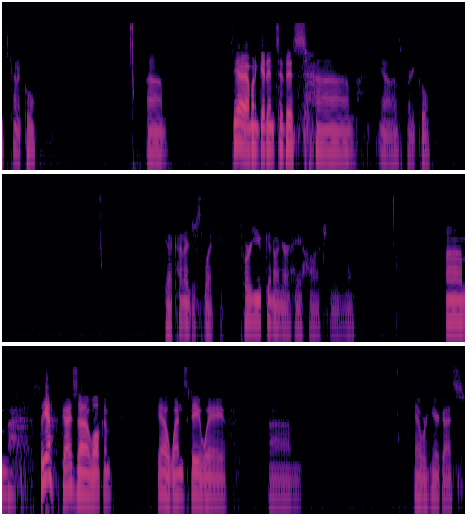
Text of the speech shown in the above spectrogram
That's kind of cool. Um, so yeah, I'm gonna get into this. Um, yeah, that was pretty cool. Yeah, kind of just like Toryukin on your Heihachi. Yeah. Um. So yeah, guys, uh, welcome. Yeah, Wednesday Wave. Um. Yeah, we're here, guys.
